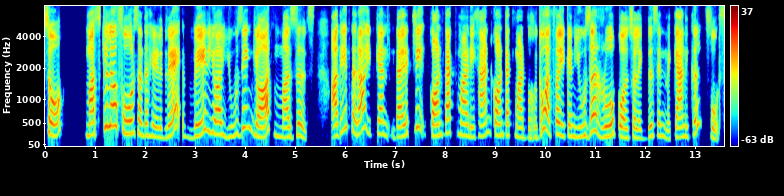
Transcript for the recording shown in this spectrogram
ಸೊ ಮಸ್ಕ್ಯುಲರ್ ಫೋರ್ಸ್ ಅಂತ ಹೇಳಿದ್ರೆ where you are using your muscles ಅದೇ ತರ ಇಟ್ ಕ್ಯಾನ್ ಡೈರೆಕ್ಟ್ಲಿ ಕಾಂಟ್ಯಾಕ್ಟ್ ಮಾಡಿ ಹ್ಯಾಂಡ್ ಕಾಂಟ್ಯಾಕ್ಟ್ ಮಾಡಬಹುದು, ಅಥವಾ you can use a rope also like this in mechanical force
